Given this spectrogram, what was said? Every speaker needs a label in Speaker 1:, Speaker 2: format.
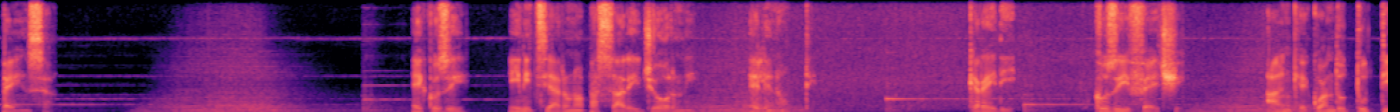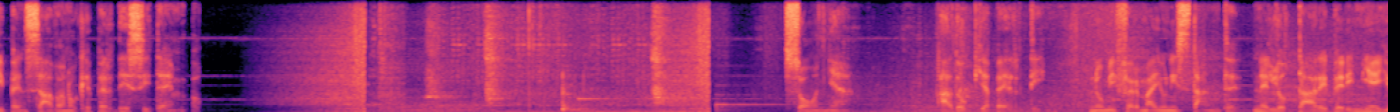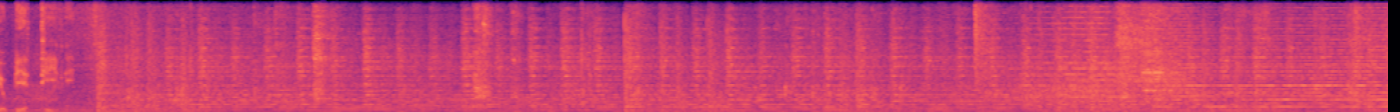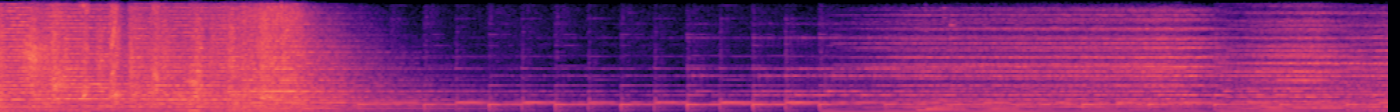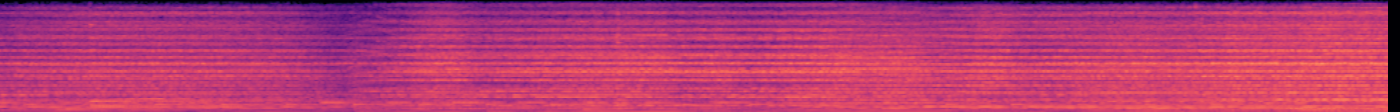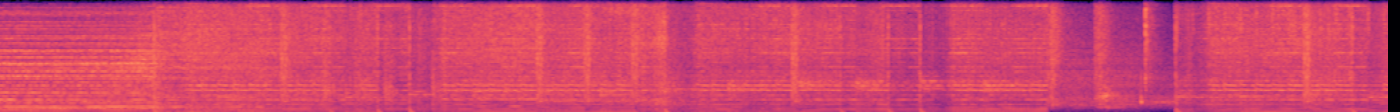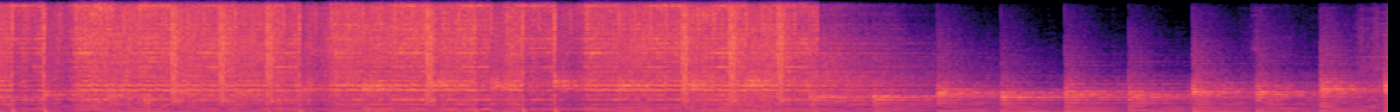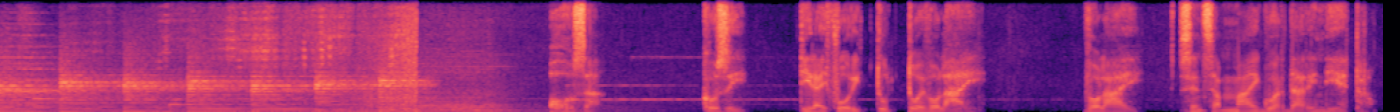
Speaker 1: pensa. E così iniziarono a passare i giorni e le notti. Credi, così feci, anche quando tutti pensavano che perdessi tempo. Sogna, ad occhi aperti, non mi fermai un istante nel lottare per i miei obiettivi. Osa. Così tirai fuori tutto e volai. Volai senza mai guardare indietro.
